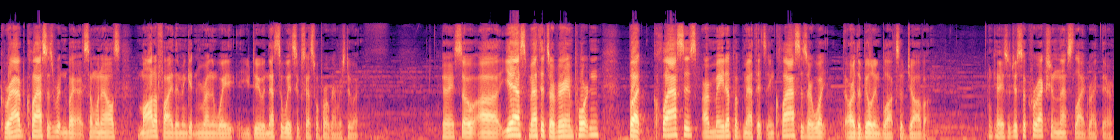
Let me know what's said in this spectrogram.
Grab classes written by someone else, modify them, and get them running the way you do. And that's the way successful programmers do it. Okay, so uh, yes, methods are very important, but classes are made up of methods, and classes are what are the building blocks of Java. Okay, so just a correction on that slide right there.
